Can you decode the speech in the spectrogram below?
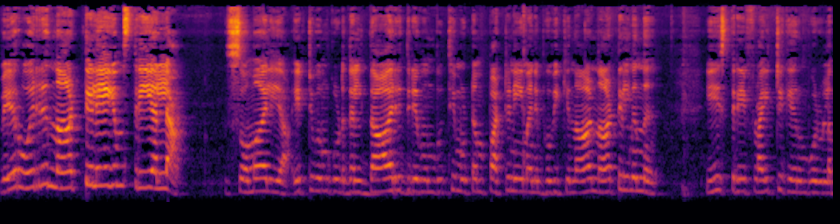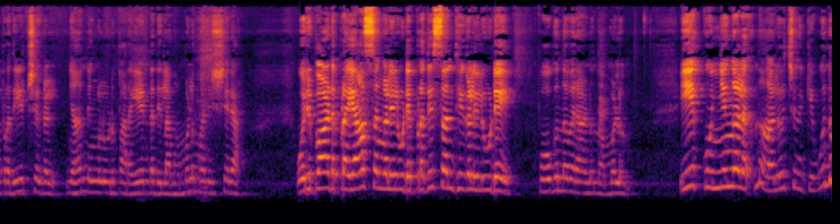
വേറൊരു നാട്ടിലെയും സ്ത്രീയല്ല. സൊമാലിയ ഏറ്റവും കൂടുതൽ ദാരിദ്ര്യവും ബുദ്ധിമുട്ടും പട്ടിണിയും അനുഭവിക്കുന്ന ആ നാട്ടിൽ നിന്ന് ഈ സ്ത്രീ ഫ്ലൈറ്റ് കയറുമ്പോഴുള്ള പ്രതീക്ഷകൾ ഞാൻ നിങ്ങളോട് പറയേണ്ടതില്ല. നമ്മൾ മനുഷ്യരാ. ഒരുപാട് പ്രയാസങ്ങളിലൂടെ പ്രതിസന്ധികളിലൂടെ പോകുന്നവരാണ് നമ്മളും. ഈ കുഞ്ഞുങ്ങൾ ഒന്ന് ആലോചിച്ച് നോക്കി ഒന്ന്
